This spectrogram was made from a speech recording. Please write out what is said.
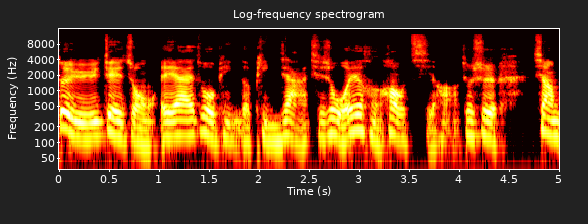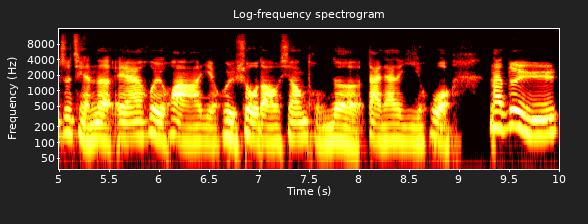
对于这种 AI 作品的评价，其实我也很好奇哈，就是像之前的 AI 绘画也会受到相同的大家的疑惑。那对于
